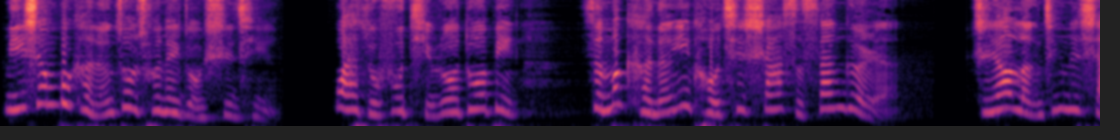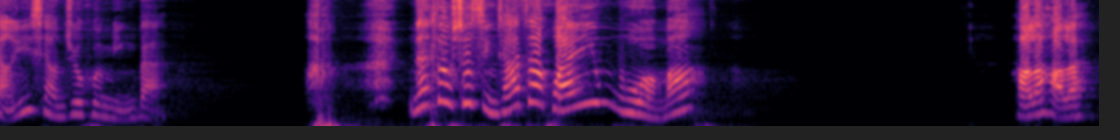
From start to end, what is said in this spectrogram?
弥生不可能做出那种事情。外祖父体弱多病，怎么可能一口气杀死三个人？只要冷静的想一想，就会明白。难道说警察在怀疑我吗？好了好了，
